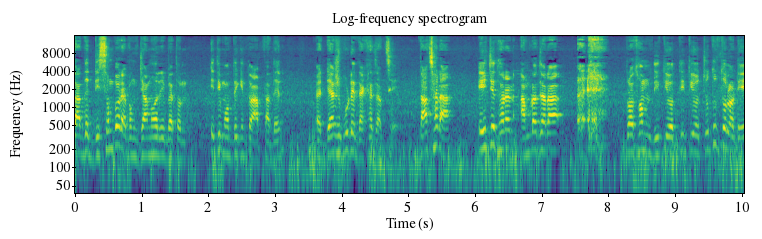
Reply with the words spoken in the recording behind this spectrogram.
তাদের ডিসেম্বর এবং জানুয়ারি বেতন ইতিমধ্যে কিন্তু আপনাদের ড্যাশবোর্ডে দেখা যাচ্ছে। তাছাড়া এই যে ধরেন আমরা যারা প্রথম, দ্বিতীয়, তৃতীয়, চতুর্থ লটে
